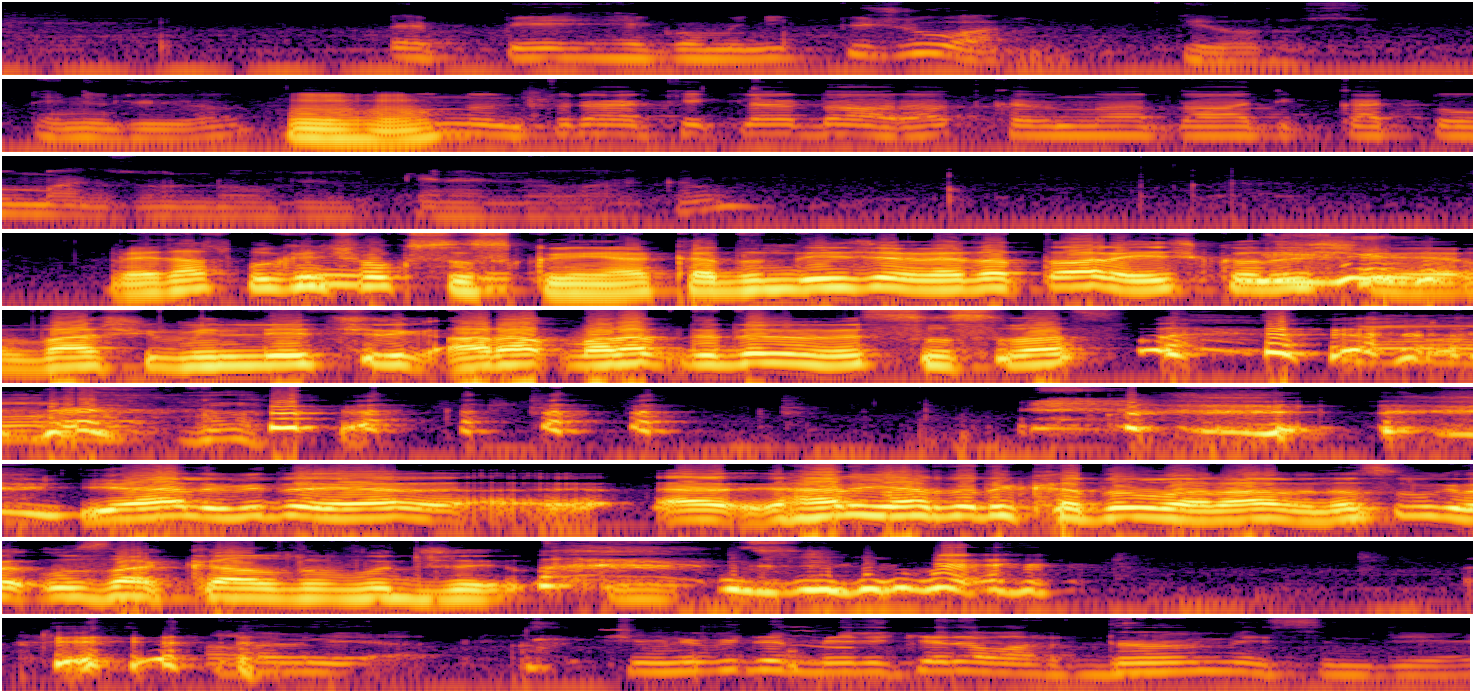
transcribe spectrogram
hep bir hegemonik gücü var diyoruz deniliyor. Hı hı. Bunun ötürü erkekler daha rahat, kadınlar daha dikkatli olmak zorunda oluyor genel olarak ama. Vedat bugün çok suskun ya. Kadın deyince Vedat var ya hiç konuşmuyor. Baş milliyetçilik Arap marap dedi mi susmaz. Yani bir de ya her- her yerde de kadın var abi. Nasıl bu kadar uzak kaldı bunca yıl? Abi ya. Şimdi bir de Melike de var dövmesin diye.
